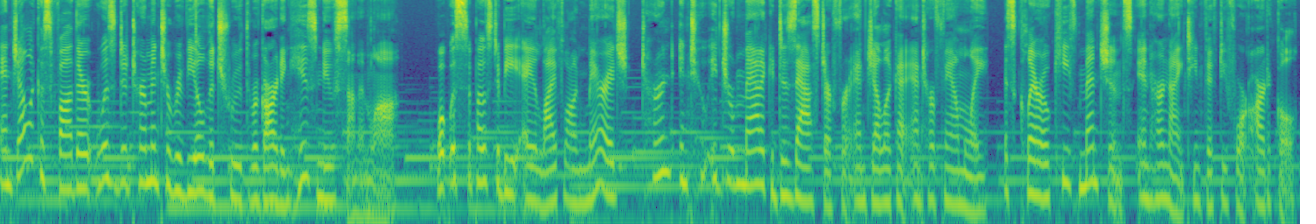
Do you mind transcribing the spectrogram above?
Angelica's father was determined to reveal the truth regarding his new son in law. What was supposed to be a lifelong marriage turned into a dramatic disaster for Angelica and her family, as Claire O'Keefe mentions in her 1954 article.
